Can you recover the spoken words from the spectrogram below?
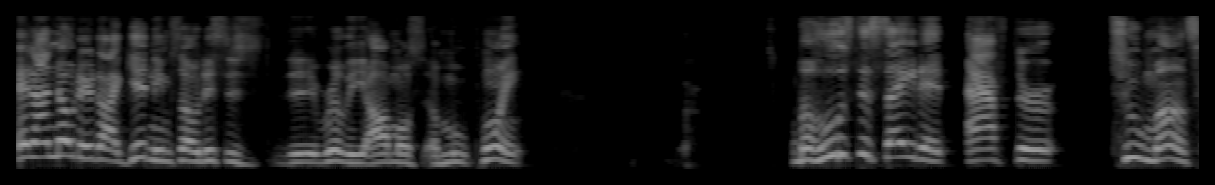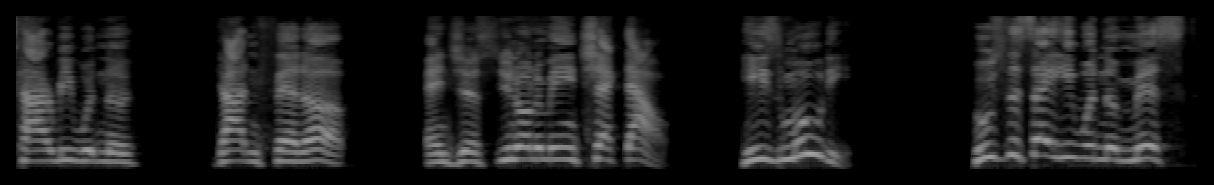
And I know they're not getting him, so this is really almost a moot point. But who's to say that after two months, Kyrie wouldn't have gotten fed up and just, you know what I mean, checked out? He's moody. Who's to say he wouldn't have missed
